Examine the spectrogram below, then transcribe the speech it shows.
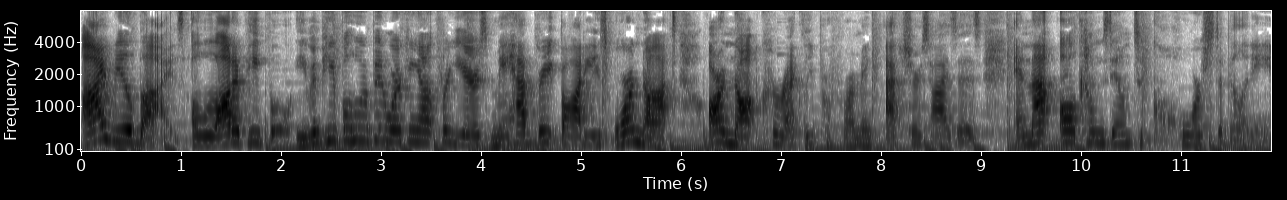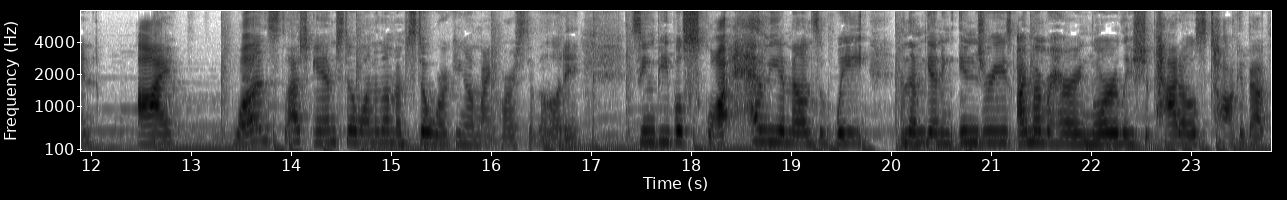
I realize a lot of people, even people who have been working out for years, may have great bodies or not, are not correctly performing exercises. And that all comes down to core stability. And I was slash am still one of them. I'm still working on my core stability. Seeing people squat heavy amounts of weight and them getting injuries. I remember hearing Laura Lee Chapados talk about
